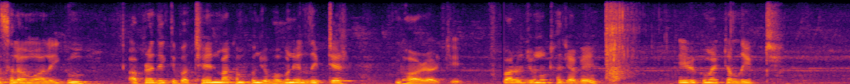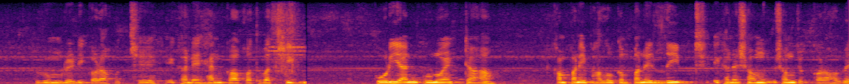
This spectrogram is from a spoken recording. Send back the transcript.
আসসালামু আলাইকুম। আপনারা দেখতে পাচ্ছেন মাকামকুঞ্জ ভবনের লিফটের ঘর আর কি। বারো জন ওঠা যাবে। এরকম একটা লিফট রুম রেডি করা হচ্ছে। এখানে হ্যান্ডকক অথবা ছিগ কোরিয়ান কোনো একটা কোম্পানি, ভালো কোম্পানির লিফট এখানে সংযোগ করা হবে।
